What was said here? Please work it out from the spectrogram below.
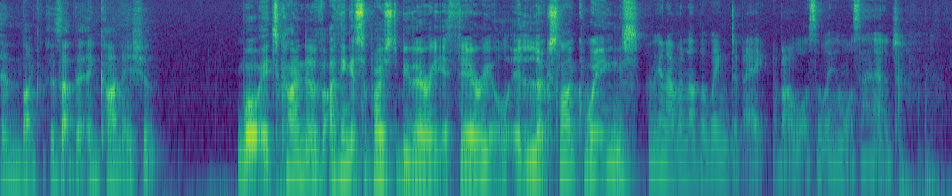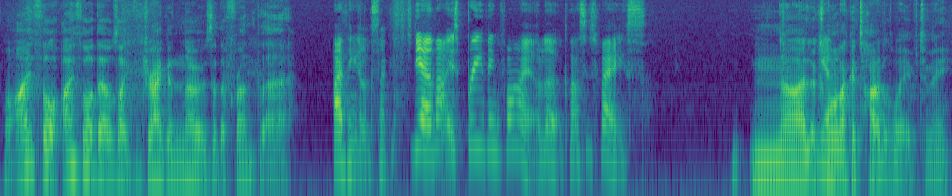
And like, is that the incarnation? Well, it's kind of. I think it's supposed to be very ethereal. It looks like wings. We're gonna have another wing debate about what's a wing and what's a head. Well, I thought I thought there was like the dragon nose at the front there. I think it looks like yeah, that is breathing fire. Look, that's its face. No, it looks Yeah. more like a tidal wave to me.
